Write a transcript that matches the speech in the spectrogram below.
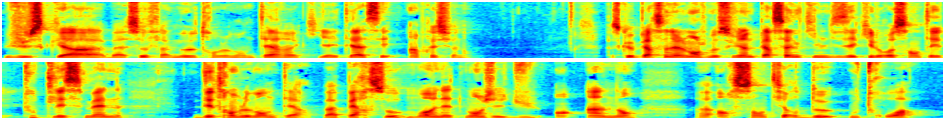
jusqu'à bah, ce fameux tremblement de terre qui a été assez impressionnant. Parce que personnellement, je me souviens de personnes qui me disaient qu'ils ressentaient toutes les semaines des tremblements de terre. Bah perso, moi honnêtement, j'ai dû en un an euh, en ressentir deux ou trois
